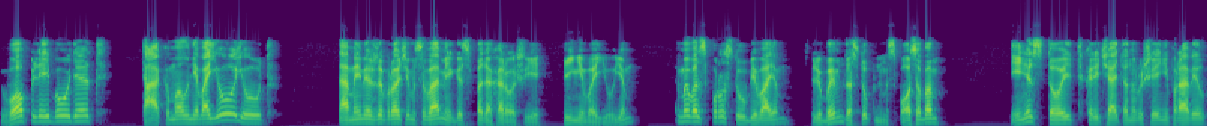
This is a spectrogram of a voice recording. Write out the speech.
Воплей будет. Так, мол, не воюют. А мы, между прочим, с вами, господа хорошие, и не воюем. Мы вас просто убиваем любым доступным способом. И не стоит кричать о нарушении правил.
